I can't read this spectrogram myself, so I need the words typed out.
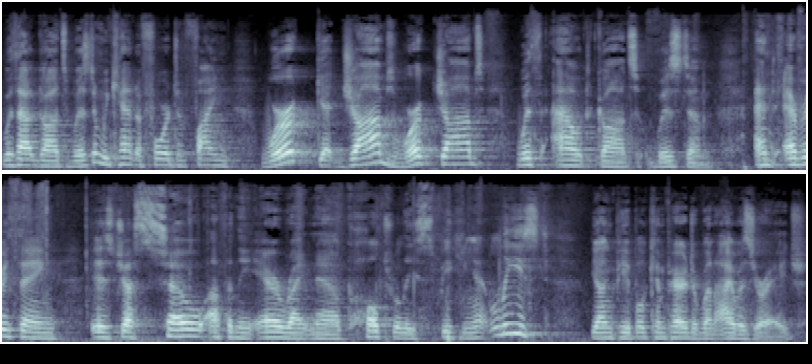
without God's wisdom. We can't afford to find work, get jobs, work jobs without God's wisdom. And everything is just so up in the air right now, culturally speaking, at least young people compared to when I was your age.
